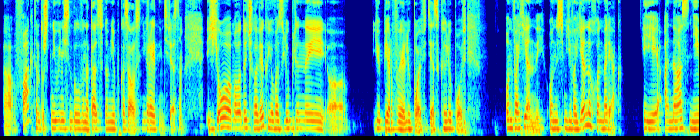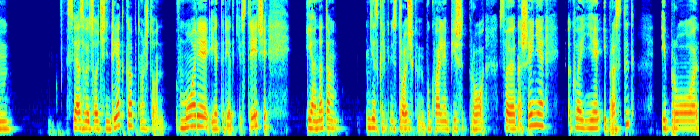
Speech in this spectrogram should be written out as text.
а, фактом, то, что не вынесен был в аннотацию, но мне показалось невероятно интересным. Ее молодой человек, ее возлюбленный, а, ее первая любовь, детская любовь, он военный, он из семьи военных, он моряк. И она с ним связываются очень редко, потому что он в море, и это редкие встречи. И она там несколькими строчками буквально пишет про свое отношение к войне и про стыд, и про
